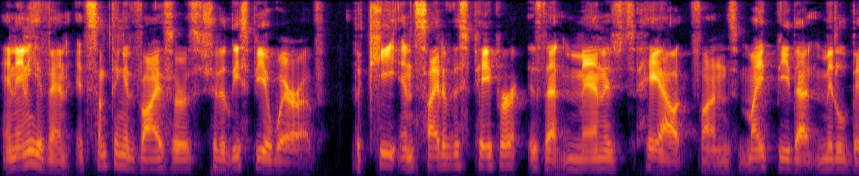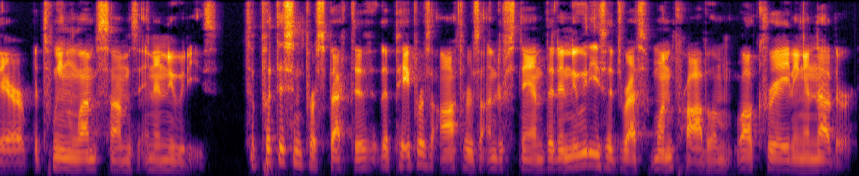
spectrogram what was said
In any event, it's something advisors should at least be aware of. The key insight of this paper is that managed payout funds might be that middle bear between lump sums and annuities. To put this in perspective, the paper's authors understand that annuities address one problem while creating another,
